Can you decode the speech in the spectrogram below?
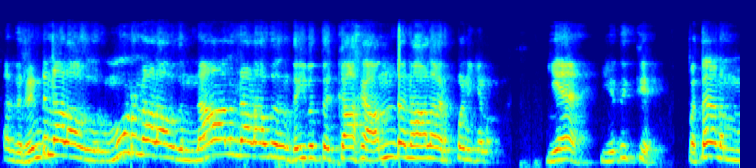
அந்த ரெண்டு நாளாவது ஒரு மூணு நாளாவது நாலு நாளாவது அந்த தெய்வத்துக்காக அந்த நாளை அர்ப்பணிக்கணும். ஏன்? எதுக்கு? இப்பதான் நம்ம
